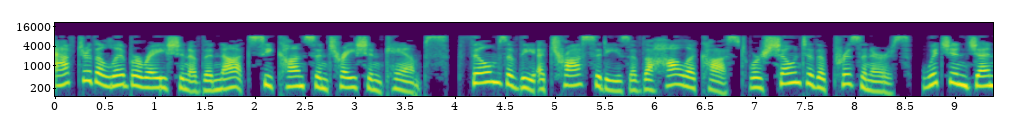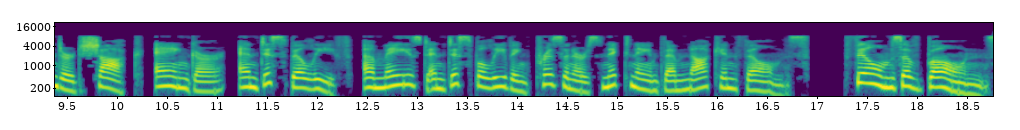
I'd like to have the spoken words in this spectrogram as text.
After the liberation of the Nazi concentration camps, films of the atrocities of the Holocaust were shown to the prisoners, which engendered shock, anger, and disbelief. Amazed and disbelieving prisoners nicknamed them Knochen films, films of bones.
